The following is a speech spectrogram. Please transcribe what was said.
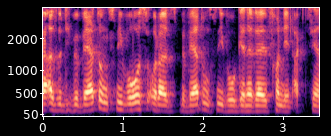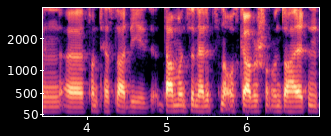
also die Bewertungsniveaus oder das Bewertungsniveau generell von den Aktien äh, von Tesla, die da haben wir uns in der letzten Ausgabe schon unterhalten,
